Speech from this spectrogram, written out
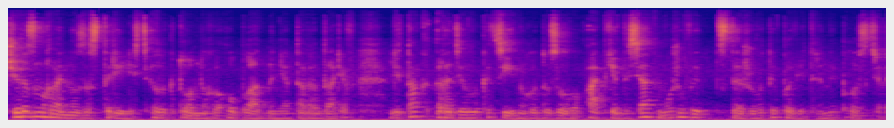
Через моральну застарілість електронного обладнання та радарів літак радіолокаційного дозору А-50 може відстежувати повітряний простір,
